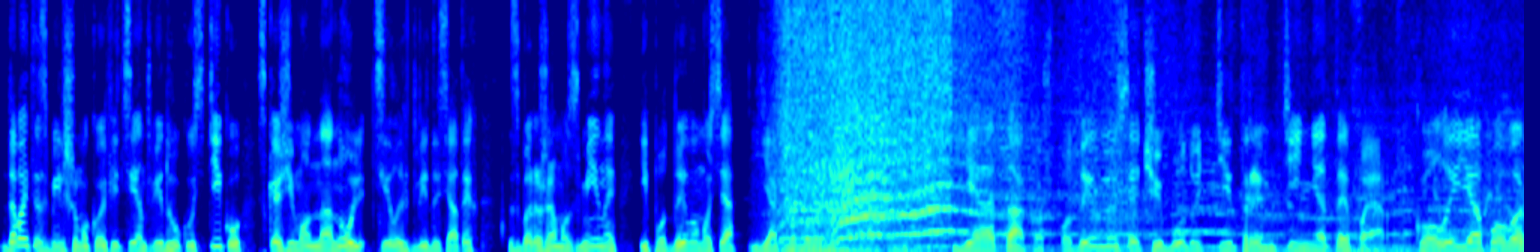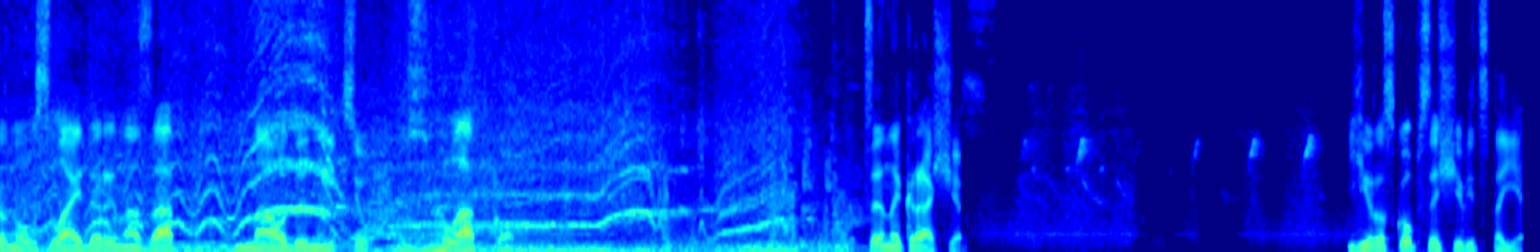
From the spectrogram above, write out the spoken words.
Давайте збільшимо коефіцієнт відгуку стіку, скажімо, на 0,2, збережемо зміни і подивимося, як це полетить. Я також подивлюся, чи будуть ті тремтіння тепер, коли я повернув слайдери назад на одиницю. Гладко. Це не краще. Гіроскоп все ще відстає.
